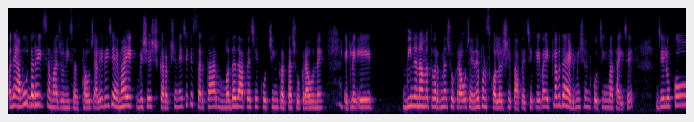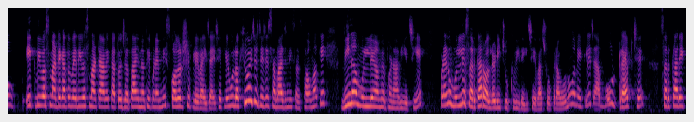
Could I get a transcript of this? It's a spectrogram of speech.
અને આવું દરેક સમાજોની સંસ્થાઓ ચાલી રહી છે. એમાં એક વિશેષ કરપ્શન એ છે કે સરકાર મદદ આપે છે કોચિંગ કરતા છોકરાઓને. એટલે એ બિન અનામત વર્ગના છોકરાઓ છે, એને પણ સ્કોલરશિપ આપે છે. એટલે એવા એટલા બધા એડમિશન કોચિંગમાં થાય છે. જે લોકો એક દિવસ માટે કાં તો બે દિવસ માટે આવે, કાં તો જતાય નથી, પણ એમની સ્કોલરશિપ લેવાઈ જાય છે. એટલે એવું લખ્યું હોય છે જે જે સમાજની સંસ્થાઓમાં કે વિના મૂલ્યે અમે ભણાવીએ છીએ, પણ એનું મૂલ્ય સરકાર ઓલરેડી ચૂકવી રહી છે એવા છોકરાઓનું. અને એટલે જ આ બહુ ટ્રેપ છે. સરકાર એક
